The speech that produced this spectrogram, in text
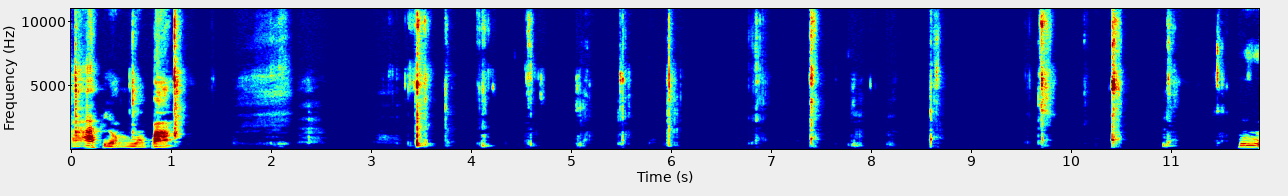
ปลาพี่น้องมองปลาอืม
